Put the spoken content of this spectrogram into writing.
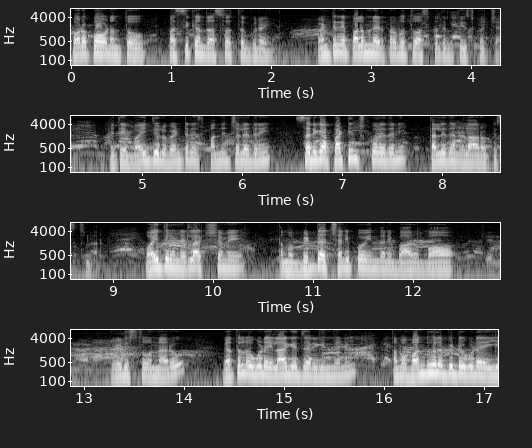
పొరపోవడంతో పసికందు అస్వస్థకు గురైంది. వెంటనే పలమనేరు ప్రభుత్వ ఆసుపత్రికి తీసుకొచ్చారు. అయితే వైద్యులు వెంటనే స్పందించలేదని సరిగా పట్టించుకోలేదని తల్లిదండ్రులు ఆరోపిస్తున్నారు. వైద్యుల నిర్లక్ష్యమే తమ బిడ్డ చనిపోయిందని బారు బా ఏడుస్తూ ఉన్నారు. గతంలో కూడా ఇలాగే జరిగిందని తమ బంధువుల బిడ్డ కూడా ఈ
